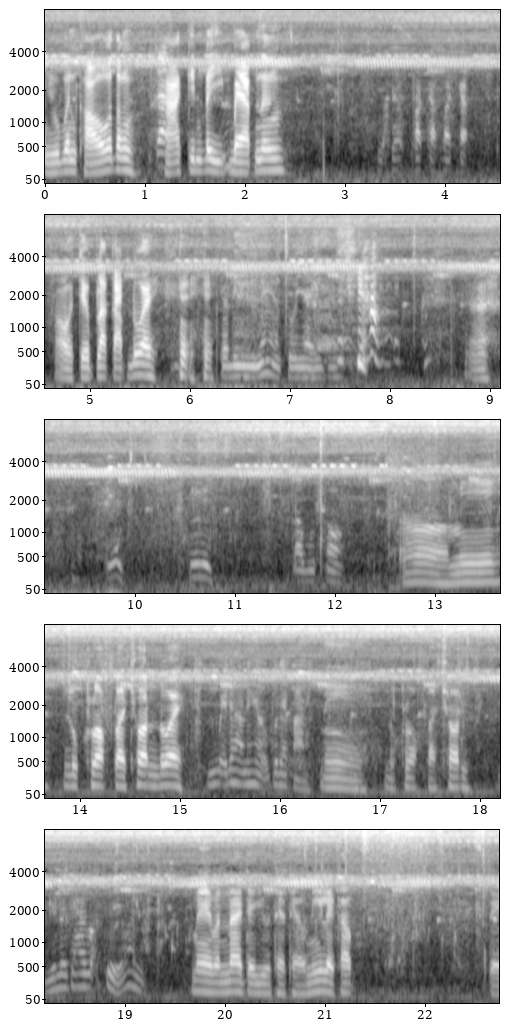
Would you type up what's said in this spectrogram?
อยู่บนเขาก็ต้องหากินไปอีกแบบหนึง่งปลากัดปลากัดเอาเจอปลากัดด้วย จะดีแน่ตัวใหญ่ อะปลาบุตอกอ๋อมีลูกคลอกปลาช่อนด้วย ไม่ได้นี่เหรอกูได้ป่านนี่ ลูกคลอกปลาช่อนยืนเลยจ้าก็เสือมันแม่มันน่าจะอยู่แถวๆนี้เลยครับ แต่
